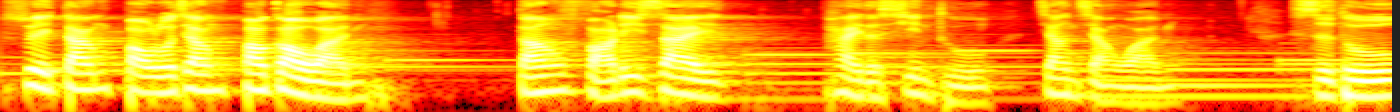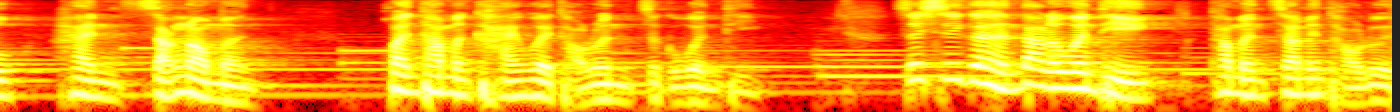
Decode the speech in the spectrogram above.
所以当保罗这样报告完，当法利赛。派的信徒将讲完，使徒和长老们换他们开会讨论这个问题。这是一个很大的问题，他们在那边讨论，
